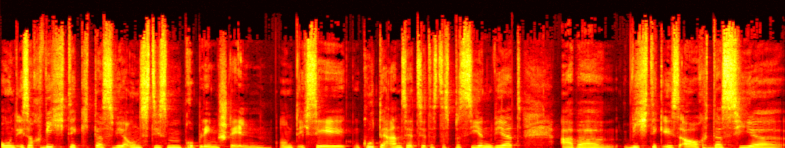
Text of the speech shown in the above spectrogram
Und ist auch wichtig, dass wir uns diesem Problem stellen. Und ich sehe gute Ansätze, dass das passieren wird. Aber wichtig ist auch, dass hier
